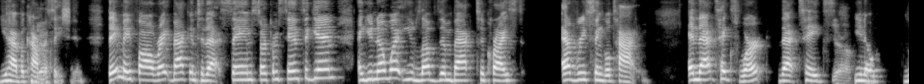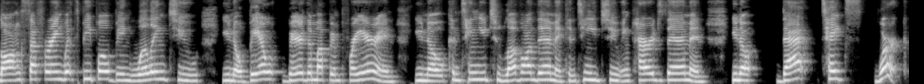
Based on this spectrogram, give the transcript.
you have a conversation. Yes. They may fall right back into that same circumstance again. And you know what? You love them back to Christ every single time. And that takes work. That takes, yeah. you know, long suffering with people being willing to you know bear bear them up in prayer and you know continue to love on them and continue to encourage them. And you know that takes work.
